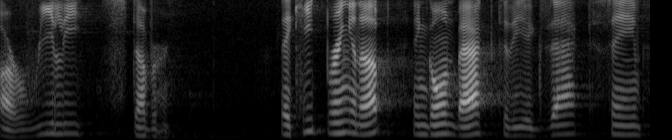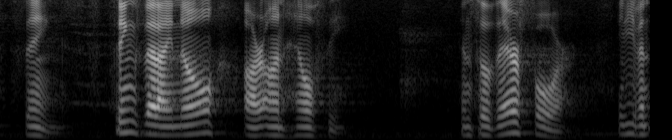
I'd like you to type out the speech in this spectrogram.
are really stubborn. They keep bringing up and going back to the exact same things, things that I know are unhealthy. And so, therefore, it even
